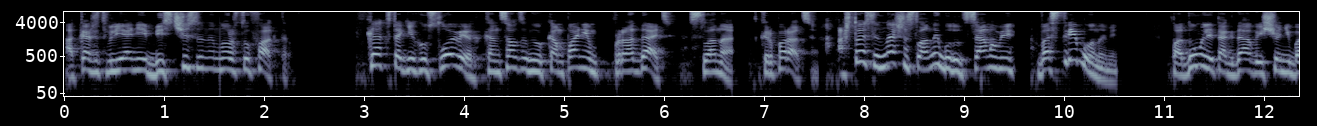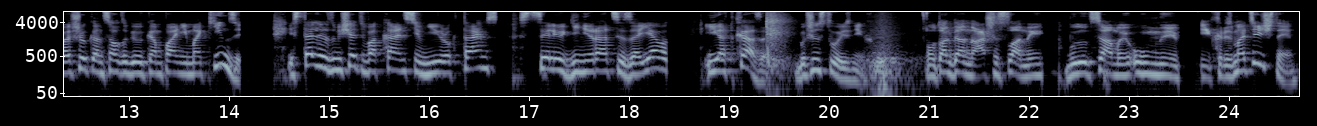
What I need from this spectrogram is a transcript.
окажет влияние бесчисленное множество факторов. Как в таких условиях консалтинговым компаниям продать слона корпорациям? А что если наши слоны будут самыми востребованными? Подумали тогда в еще небольшой консалтинговой компании McKinsey и стали размещать вакансии в New York Times с целью генерации заявок и отказа, большинство из них. Ну тогда наши слоны будут самые умные и харизматичные.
